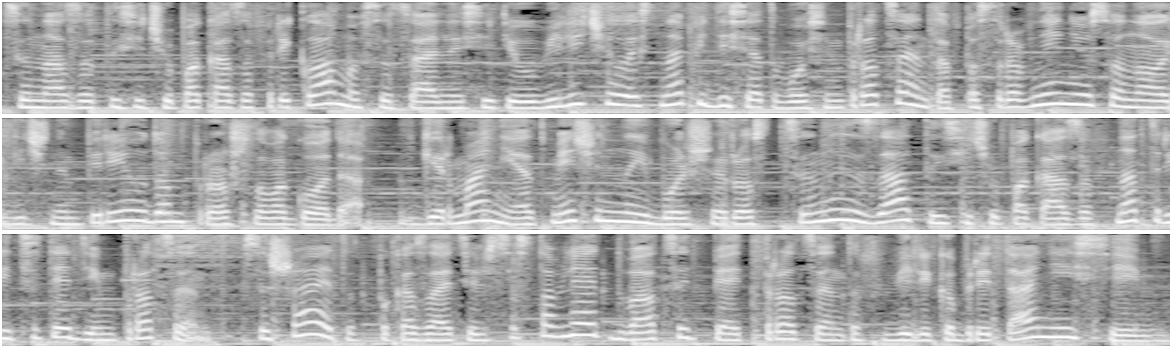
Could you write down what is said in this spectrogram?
Цена за тысячу показов рекламы в социальной сети увеличилась на 58% по сравнению с аналогичным периодом прошлого года. В Германии отмечен наибольший рост цены за тысячу показов на 31%. В США этот показатель составляет 25%, в Великобритании – 7%.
